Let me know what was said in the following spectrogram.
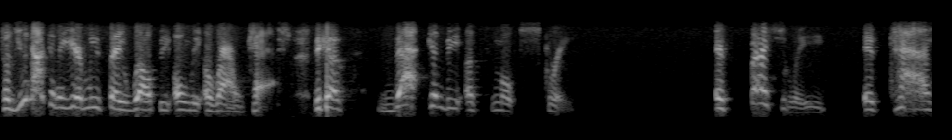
Because you're not going to hear me say wealthy only around cash because that can be a smoke screen, especially if cash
